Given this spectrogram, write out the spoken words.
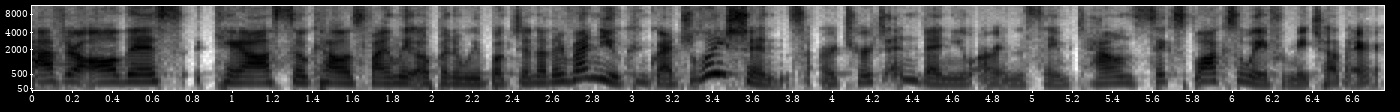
After all this chaos, SoCal is finally open and we booked another venue. Congratulations. Our church and venue are in the same town, six blocks away from each other.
